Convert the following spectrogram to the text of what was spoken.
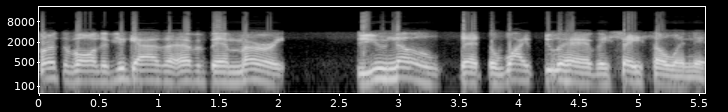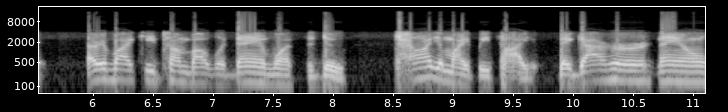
First of all, if you guys have ever been married, do you know that the wife do have a say so in it? Everybody keep talking about what Dan wants to do. Tanya might be tired. They got her down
